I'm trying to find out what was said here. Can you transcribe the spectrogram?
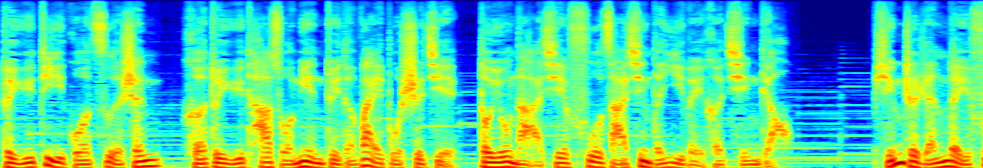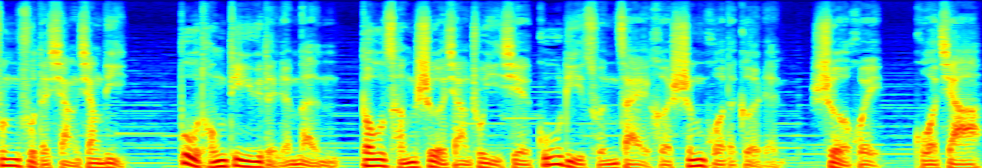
对于帝国自身和对于他所面对的外部世界都有哪些复杂性的意味和情调。凭着人类丰富的想象力，不同地域的人们都曾设想出一些孤立存在和生活的个人、社会、国家。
